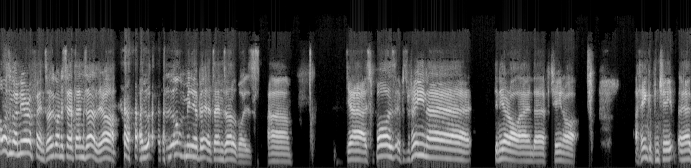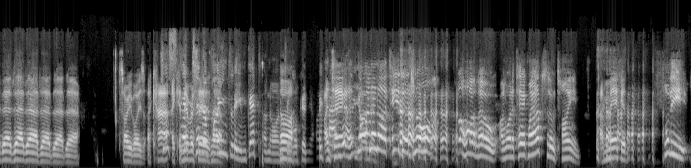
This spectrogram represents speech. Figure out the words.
I wasn't going near a fence. I was going to say Denzel. Yeah, I, lo- I love me a bit of Denzel, boys. Um, yeah, I suppose if it's between uh, De Niro and uh, Pacino, I think of Pacino. Uh, blah, blah, blah, blah, blah, blah. Sorry, boys. I can't. Just I can get never to say the his name. point, Liam. Get. Oh, no, I'm No. joking. I I'm can't No, no, no, TJ. Do you know what? you know what? No, I'm going to take my absolute time and make it fully,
